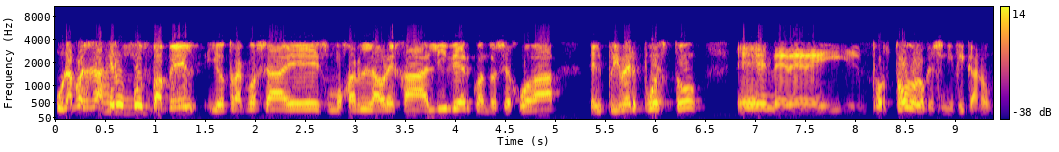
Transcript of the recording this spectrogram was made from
una cosa es hacer un buen papel y otra cosa es mojarle la oreja al líder cuando se juega el primer puesto en, por todo lo que significa, ¿no?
